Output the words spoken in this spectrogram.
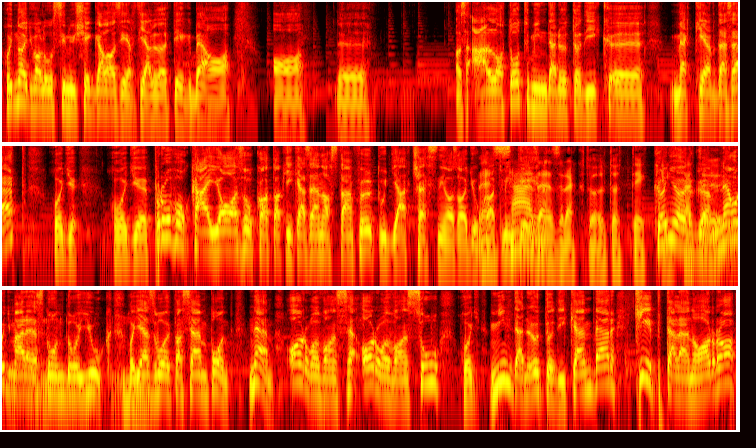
hogy nagy valószínűséggel azért jelölték be a, a az állatot minden ötödik megkérdezett, hogy hogy provokálja azokat, akik ezen aztán föl tudják cseszni az agyukat, mint én. Százezrek töltötték ki. Könyörgöm, hát, nehogy már ezt gondoljuk, hogy ez volt a szempont. Nem, arról van, arról van szó, hogy minden ötödik ember képtelen arra,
